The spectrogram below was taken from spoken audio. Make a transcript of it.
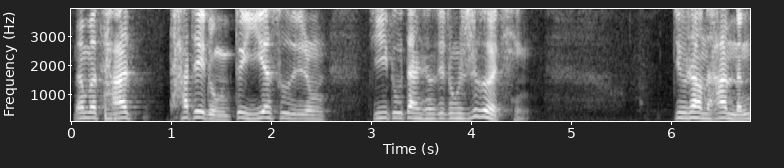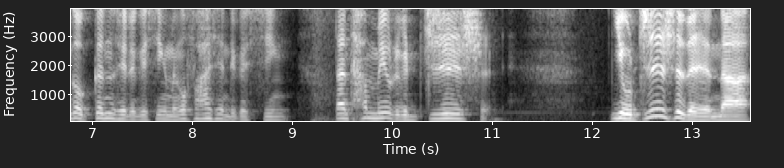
那么他他这种对耶稣的这种基督诞生这种热情，就让他能够跟随这个心，能够发现这个心，但他没有这个知识。有知识的人呢，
